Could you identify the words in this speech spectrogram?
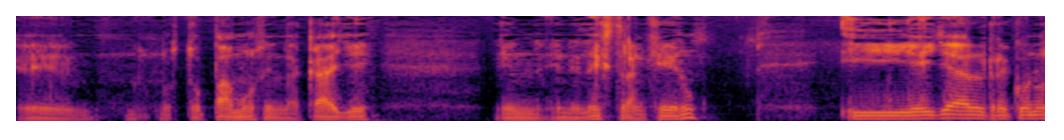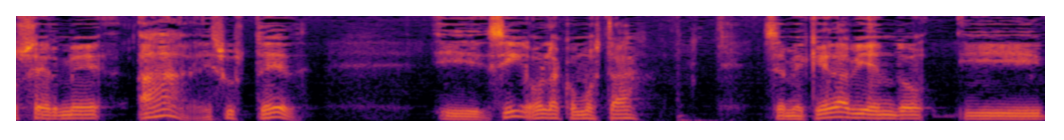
eh, nos topamos en la calle en, en, el extranjero y ella al reconocerme, ah, es usted. Y sí, hola, ¿cómo está? Se me queda viendo y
